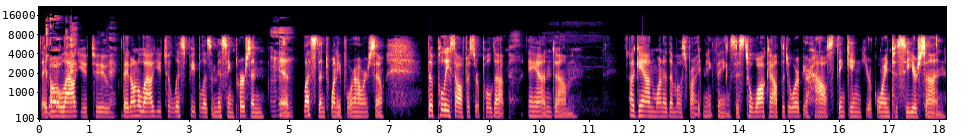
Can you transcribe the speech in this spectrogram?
They don't oh, okay. allow you to. Okay. They don't allow you to list people as a missing person mm-hmm. in less than 24 hours. So the police officer pulled up, and um, again, one of the most frightening things is to walk out the door of your house thinking you're going to see your son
